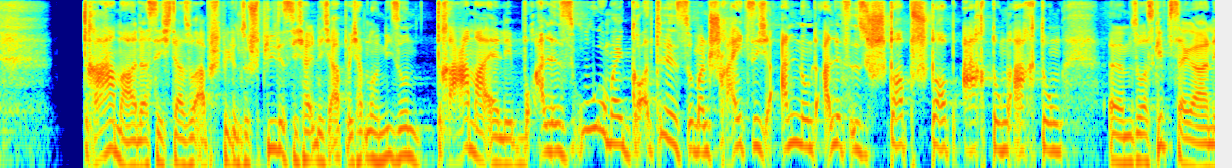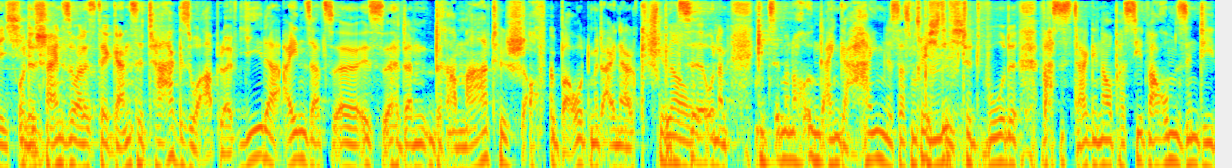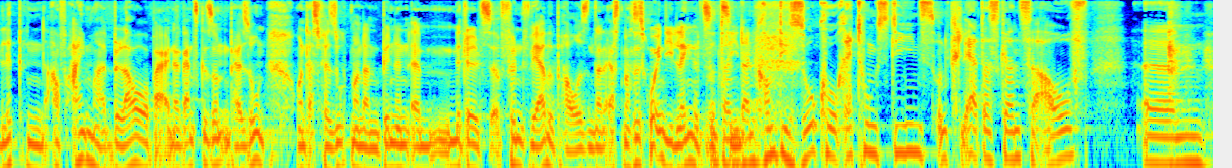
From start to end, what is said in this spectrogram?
Drama, das sich da so abspielt. Und so spielt es sich halt nicht ab. Ich habe noch nie so ein Drama erlebt, wo alles, oh mein Gott ist und man schreit sich an und alles ist Stopp, Stopp, Achtung, Achtung. Ähm, sowas gibt's ja gar nicht. Und es scheint so, dass der ganze Tag so abläuft. Jeder Einsatz äh, ist äh, dann dramatisch aufgebaut mit einer Spitze genau. und dann gibt's immer noch irgendein Geheimnis, das uns Richtig. gelüftet wurde. Was ist da genau passiert? Warum sind die Lippen auf einmal blau bei einer ganz gesunden Person? Und das versucht man dann binnen äh, mittels fünf Werbepausen dann erstmal so in die Länge zu und dann, ziehen. Dann kommt die Soko Rettungsdienst und klärt das Ganze auf. Ähm,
